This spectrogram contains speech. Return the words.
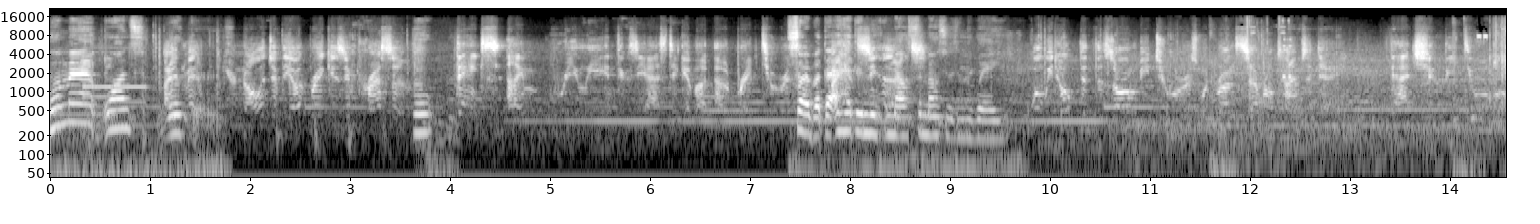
Woman wants. I admit, your knowledge of the outbreak is impressive. Oh. Thanks. I'm really enthusiastic about outbreak tourism. Sorry about that. I had can to move the mouse. The mouse was in the way. Well, we'd hope that the zombie tours would run several times a day. That should be doable.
